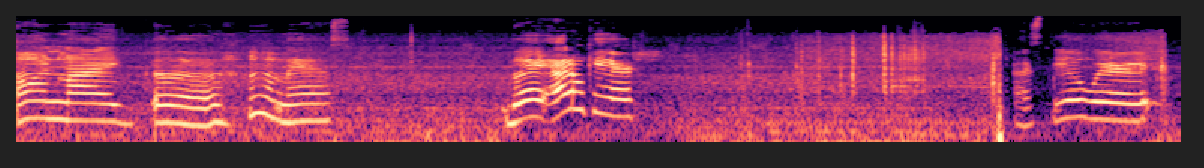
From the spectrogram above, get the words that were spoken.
on my uh mask. But I don't care. I still wear it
